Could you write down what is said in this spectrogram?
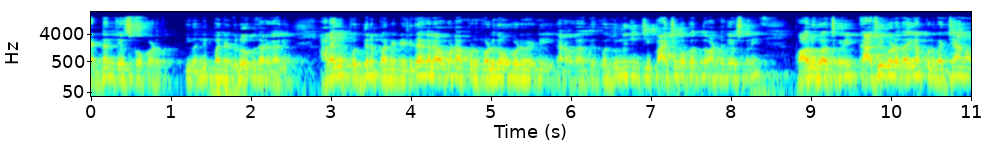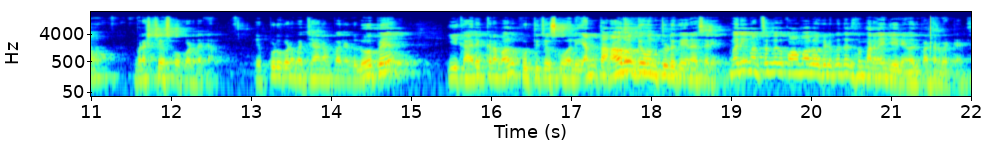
గడ్డం చేసుకోకూడదు. ఇవన్నీ పన్నెండు లోపు జరగాలి. అలాగే పొద్దున పన్నెండింటి దాకా లేవకుండా అప్పుడు పళ్ళు తోముకోవడం ఏంటి? కర్మగాతే పొద్దున్న నుంచి పాచిముఖంతో వంట చేసుకుని పాలు కాచుకుని కాఫీ కూడా తాగి అప్పుడు మధ్యాహ్నం బ్రష్ చేసుకోకూడదట. ఎప్పుడు కూడా మధ్యాహ్నం పన్నెండు లోపే ఈ కార్యక్రమాలు పూర్తి చేసుకోవాలి. ఎంత అనారోగ్యవంతుడికైనా సరే. మరీ మంచం మీద కోమాలోకి వెళ్ళిపోతే అది మనం ఏం చేయలేము అది పక్కన పెట్టండి.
